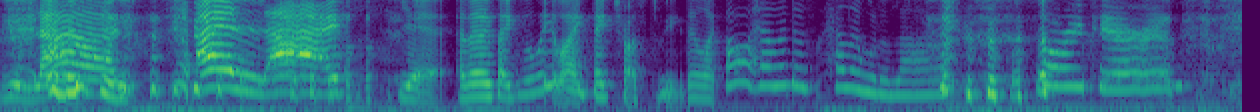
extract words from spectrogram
You lied. I lied. Yeah. And then thankfully like they trust me. They're like, oh Helen does Helen would have lied. Sorry, parents.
